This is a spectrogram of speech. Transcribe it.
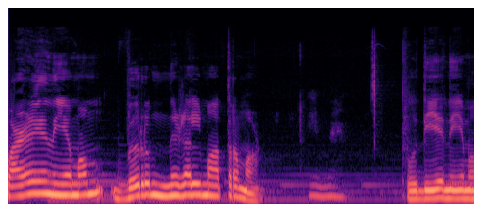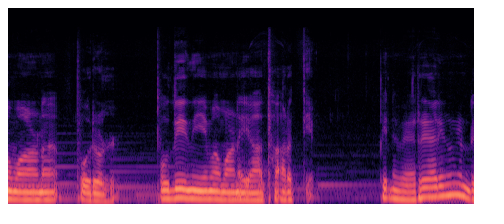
പഴയ നിയമം വെറും നിഴൽ മാത്രമാണ്. പുതിയ നിയമമാണ് പൊരുൾ. പുതിയ നിയമമാണ് യാഥാർത്ഥ്യം. പിന്നെ വേറെ കാര്യങ്ങളുണ്ട്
